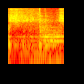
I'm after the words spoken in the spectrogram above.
Shh.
